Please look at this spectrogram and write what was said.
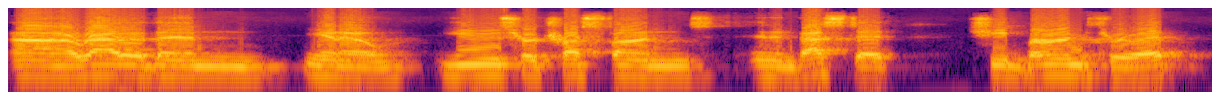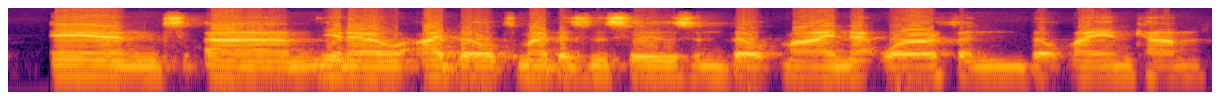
uh, rather than, you know, use her trust fund and invest it, she burned through it. And, um, you know, I built my businesses and built my net worth and built my income.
